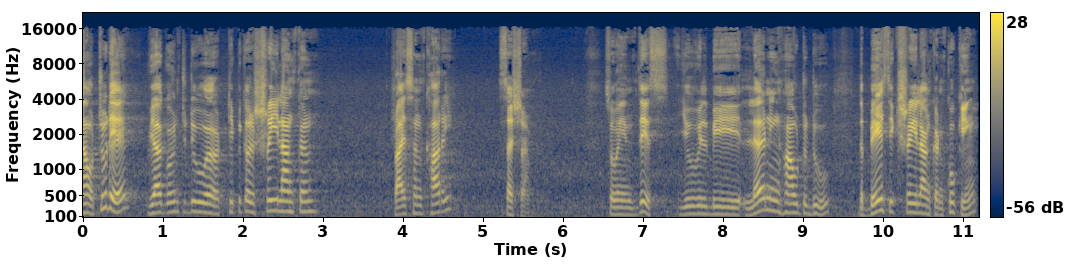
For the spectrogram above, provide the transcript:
Now today we are going to do a typical Sri Lankan rice and curry session. So in this you will be learning how to do the basic Sri Lankan cooking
